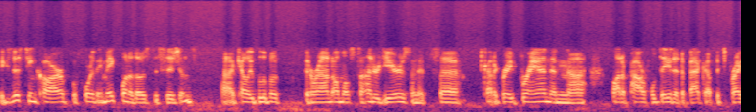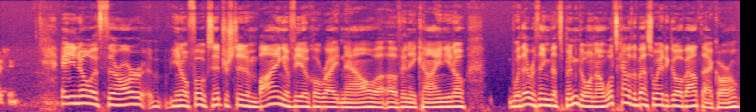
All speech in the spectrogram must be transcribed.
existing car before they make one of those decisions. Uh, Kelley Blue Book has been around almost 100 years and it's uh, got a great brand and uh, a lot of powerful data to back up its pricing. And you know, if there are you know folks interested in buying a vehicle right now uh, of any kind, you know, with everything that's been going on, what's kind of the best way to go about that, Karl?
